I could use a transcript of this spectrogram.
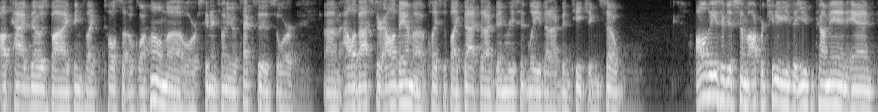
I'll tag those by things like Tulsa, Oklahoma, or San Antonio, Texas, or um, Alabaster, Alabama, places like that that I've been recently that I've been teaching. So all these are just some opportunities that you can come in and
